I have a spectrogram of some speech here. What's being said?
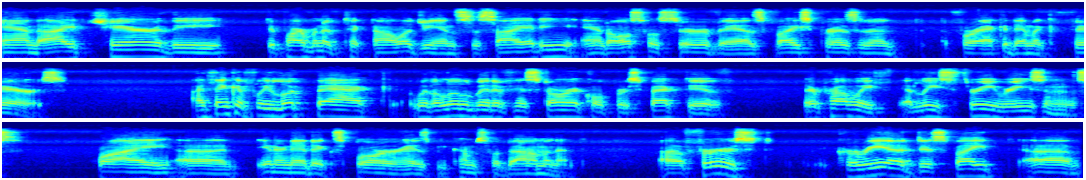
and I chair the Department of Technology and Society and also serve as vice president for academic affairs. I think if we look back with a little bit of historical perspective, there are probably at least three reasons why uh, Internet Explorer has become so dominant. Uh, first, Korea, despite uh,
